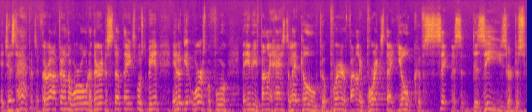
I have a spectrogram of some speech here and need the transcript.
It just happens. If they're out there in the world and they're into stuff they ain't supposed to be in, it'll get worse before the enemy finally has to let go to a prayer finally breaks that yoke of sickness and disease or just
